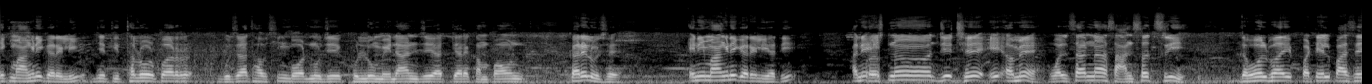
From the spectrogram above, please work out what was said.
એક માંગણી કરેલી જે તિથલ રોડ પર ગુજરાત હાઉસિંગ બોર્ડનું જે ખુલ્લું મેદાન જે અત્યારે કમ્પાઉન્ડ કરેલું છે, એની માંગણી કરેલી હતી. અને પ્રશ્ન જે છે એ અમે વલસાડના સાંસદ શ્રી ધવલભાઈ પટેલ પાસે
